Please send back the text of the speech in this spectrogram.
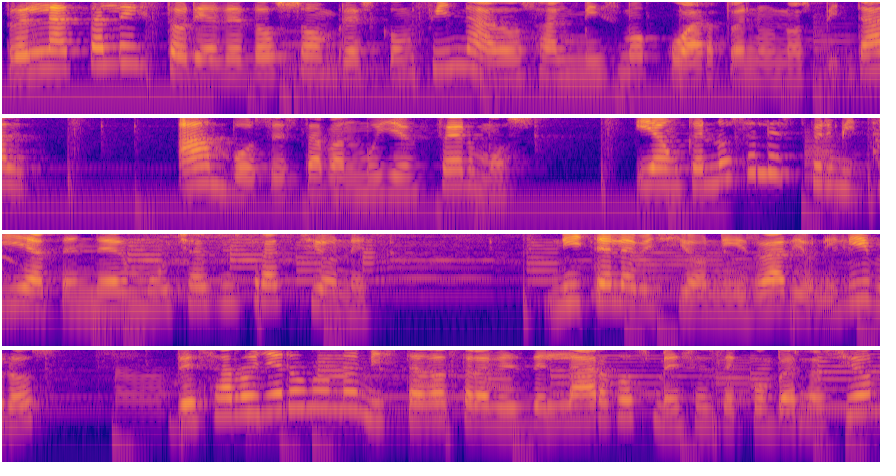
relata la historia de dos hombres confinados al mismo cuarto en un hospital. Ambos estaban muy enfermos y aunque no se les permitía tener muchas distracciones, ni televisión, ni radio, ni libros, desarrollaron una amistad a través de largos meses de conversación.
